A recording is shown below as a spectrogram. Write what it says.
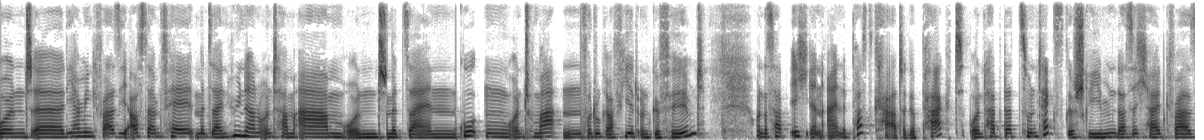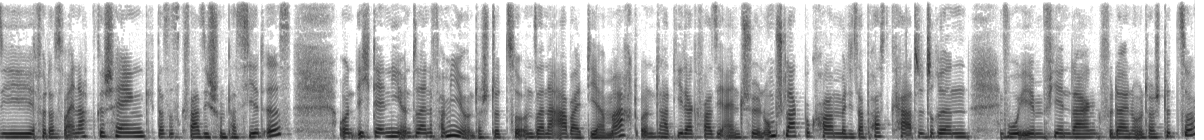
Und äh, die haben ihn quasi auf seinem Feld mit seinen Hühnern unterm Arm und mit seinen Gurken und Tomaten fotografiert und gefilmt. Und das habe ich in eine Postkarte gepackt und habe dazu einen Text geschrieben, dass ich halt quasi für das Weihnachtsgeschenk, dass es quasi schon passiert ist und ich Danny und seine Familie unterstütze und seine Arbeit, die er macht. Und hat jeder quasi einen schönen Umschlag bekommen mit dieser Postkarte drin, wo eben vielen Dank für deine Unterstützung.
